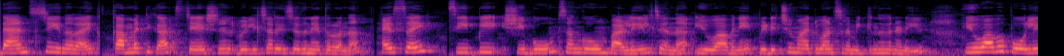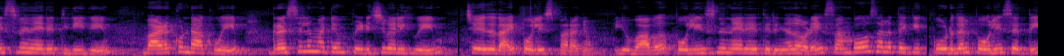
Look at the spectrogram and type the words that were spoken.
ഡാൻസ് ചെയ്യുന്നതായി കമ്മിറ്റിക്കാർ സ്റ്റേഷനിൽ വിളിച്ചറിയിച്ചതിനെ തുടർന്ന് എസ് ഐ സി പി ഷിബുവും സംഘവും പള്ളിയിൽ ചെന്ന് യുവാവിനെ പിടിച്ചുമാറ്റുവാൻ ശ്രമിക്കുന്നതിനിടയിൽ യുവാവ് പോലീസിന് നേരെ തിരിയുകയും വഴക്കുണ്ടാക്കുകയും ഡ്രസ്സിലും മറ്റും പിടിച്ചു വലിക്കുകയും ചെയ്തതായി പോലീസ് പറഞ്ഞു. യുവാവ് പോലീസിന് നേരെ തിരിഞ്ഞതോടെ സംഭവ സ്ഥലത്തേക്ക് കൂടുതൽ പോലീസ് എത്തി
